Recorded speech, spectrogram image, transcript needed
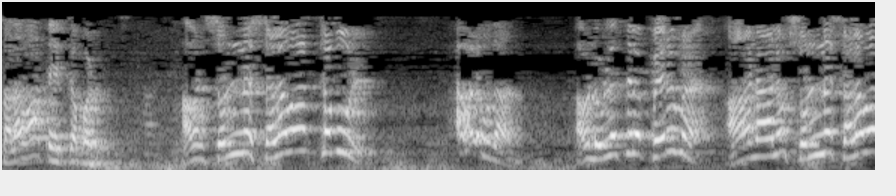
செலவாத்து ஏற்கப்படும். அவன் சொன்ன செலவா கபூல். அவ்வளவுதான். அவன் உள்ளத்துல பெருமை. ஆனாலும் சொன்ன செலவா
